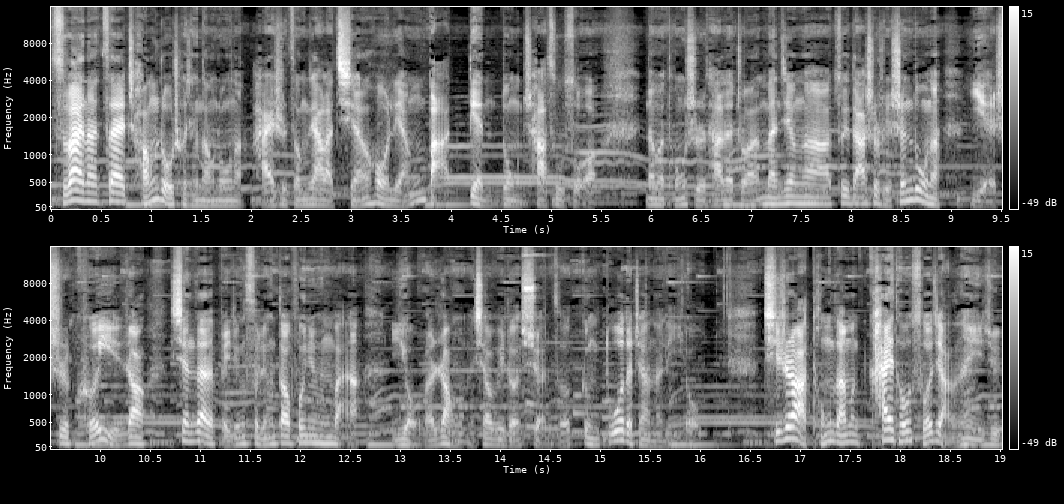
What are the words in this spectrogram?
此外呢，在长轴车型当中呢，还是增加了前后两把电动差速锁。那么同时，它的转弯半径啊，最大涉水深度呢，也是可以让现在的北京四零刀锋英雄版啊，有了让我们消费者选择更多的这样的理由。其实啊，同咱们开头所讲的那一句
